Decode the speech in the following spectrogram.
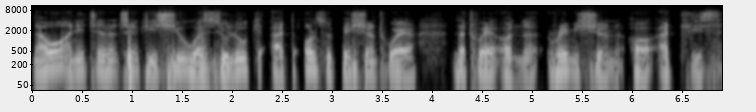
Now, an interesting issue was to look at all the patients where, that were on remission or at least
